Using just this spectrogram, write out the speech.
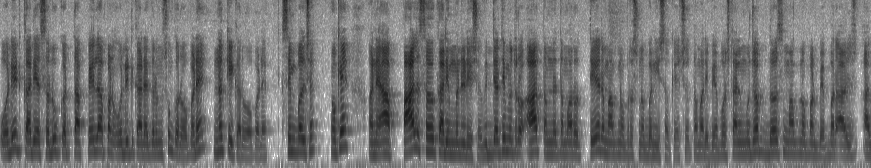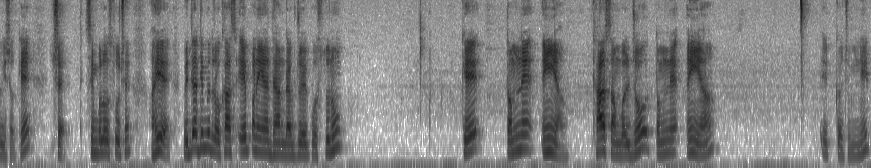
ઓડિટ કાર્ય શરૂ કરતાં પહેલાં પણ ઓડિટ કાર્યક્રમ શું કરવો પડે? નક્કી કરવો પડે. સિમ્પલ છે. ઓકે? અને આ પાલ સહકારી મંડળી છે. વિદ્યાર્થી મિત્રો, આ તમને તમારો તેર માર્કનો પ્રશ્ન બની શકે છે. તમારી પેપર સ્ટાઇલ મુજબ દસ માર્કનો પણ પેપર આવી શકે છે. સિમ્પલ વસ્તુ છે. અહીં વિદ્યાર્થી મિત્રો, ખાસ એ પણ અહીંયા ધ્યાન રાખજો એક વસ્તુનું કે તમને અહીંયા, ખાસ સાંભળજો, તમને અહીંયા એક જ મિનિટ.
